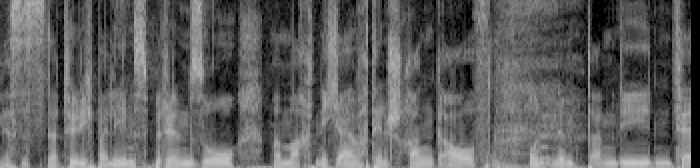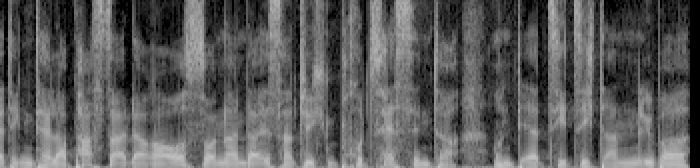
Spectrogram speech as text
es ist natürlich bei Lebensmitteln so, man macht nicht einfach den Schrank auf und nimmt dann den fertigen Teller Pasta daraus, sondern da ist natürlich ein Prozess hinter und der zieht sich dann über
